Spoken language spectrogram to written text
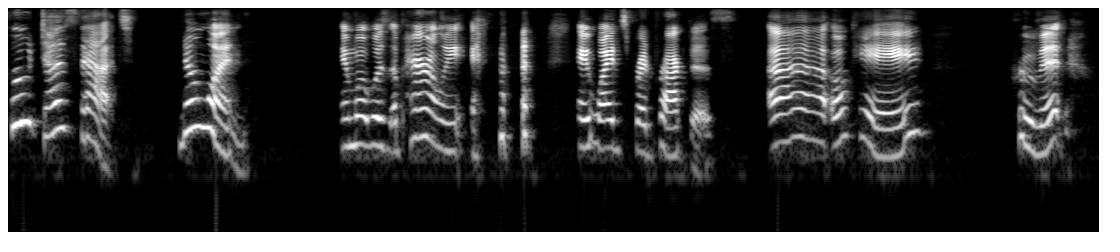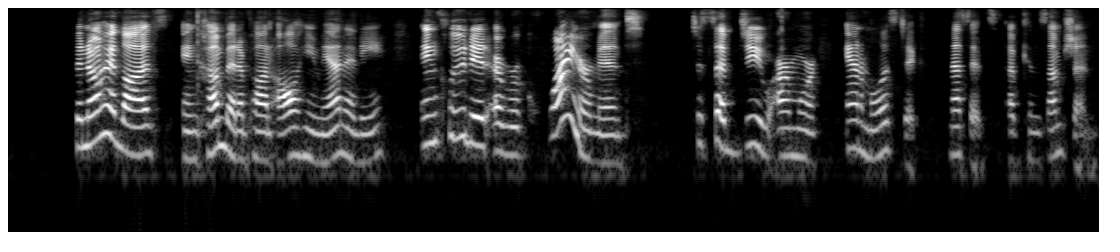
Who does that? No one. In what was apparently a widespread practice. Ah, uh, okay. Prove it. The Noahide laws, incumbent upon all humanity, included a requirement to subdue our more animalistic methods of consumption.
